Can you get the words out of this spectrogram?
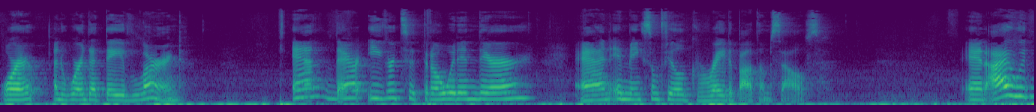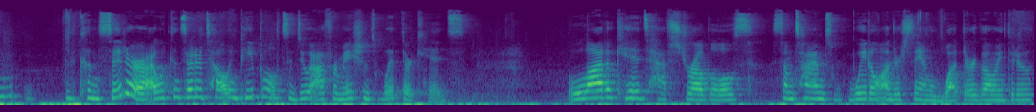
or a word that they've learned. And they're eager to throw it in there, and it makes them feel great about themselves. And I would consider, I would consider telling people to do affirmations with their kids. A lot of kids have struggles. Sometimes we don't understand what they're going through.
